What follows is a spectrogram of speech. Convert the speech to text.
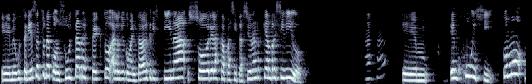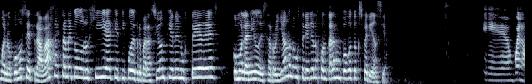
eh, me gustaría hacerte una consulta respecto a lo que comentaba Cristina sobre las capacitaciones que han recibido. Em, en Junji, ¿cómo, bueno, ¿cómo se trabaja esta metodología? ¿Qué tipo de preparación tienen ustedes? ¿Cómo la han ido desarrollando? Me gustaría que nos contaras un poco tu experiencia. Eh, bueno,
